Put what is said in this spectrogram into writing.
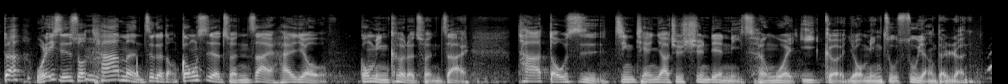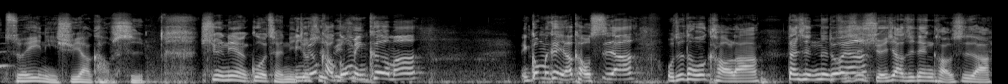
对啊，我的意思是说，他们这个东公司的存在，还有公民课的存在。他都是今天要去训练你成为一个有民主素养的人，所以你需要考试。训练的过程你，就是有考公民课吗？你公民课也要考试啊！我知道我考啦、啊，但是那只是学校之间考试啊，啊。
